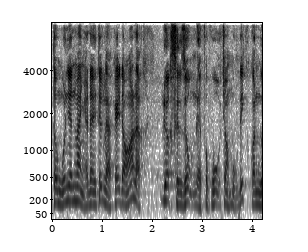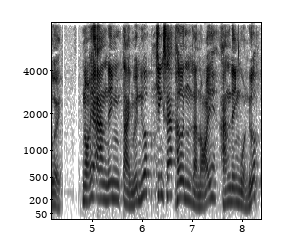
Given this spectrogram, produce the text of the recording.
Tôi muốn nhấn mạnh ở đây tức là cái đó là được sử dụng để phục vụ cho mục đích của con người. Nói an ninh tài nguyên nước chính xác hơn là nói an ninh nguồn nước.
